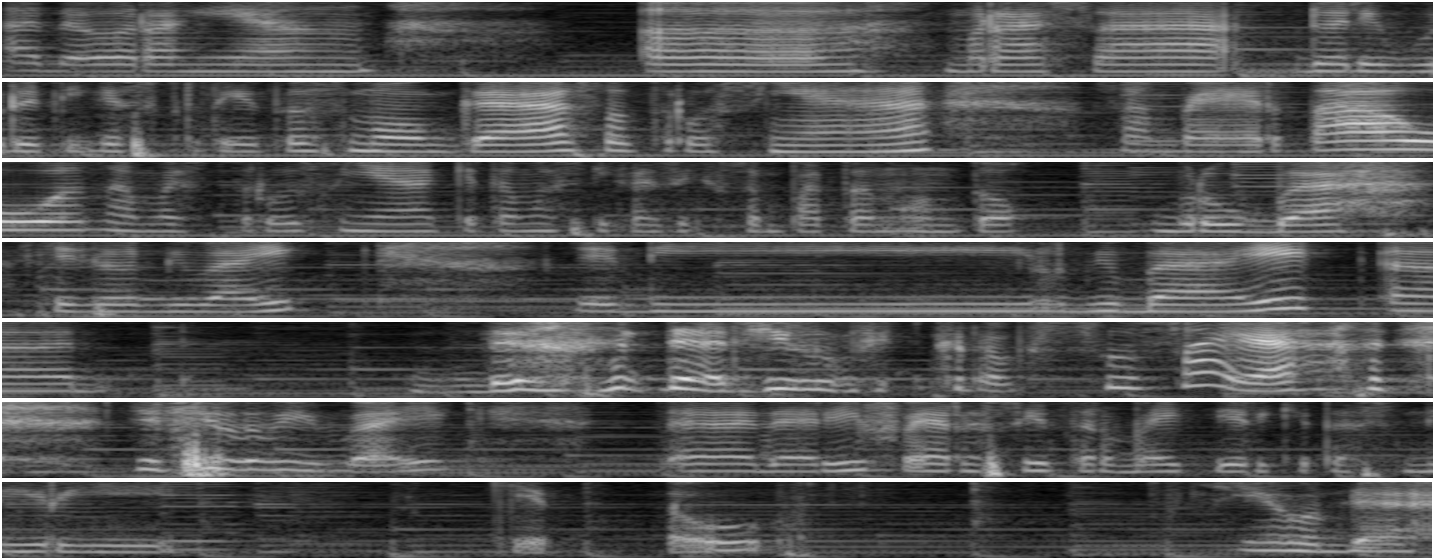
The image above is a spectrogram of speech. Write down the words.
ada orang yang uh, merasa 2023 seperti itu semoga seterusnya sampai akhir tahun sampai seterusnya kita masih dikasih kesempatan untuk berubah jadi lebih baik. Jadi lebih baik uh, dari lebih kerap susah ya? Jadi lebih baik uh, dari versi terbaik diri kita sendiri. Gitu. Ya udah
